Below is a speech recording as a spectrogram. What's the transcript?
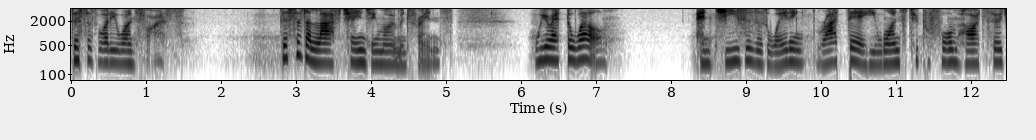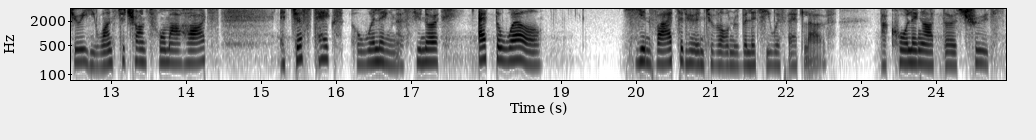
This is what He wants for us. This is a life changing moment, friends. We're at the well. And Jesus is waiting right there. He wants to perform heart surgery, He wants to transform our hearts. It just takes a willingness. You know, at the well, He invited her into vulnerability with that love by calling out those truths.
